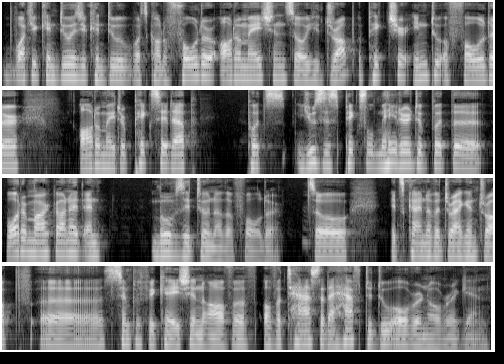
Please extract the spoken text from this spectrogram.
what you can do is you can do what's called a folder automation. So you drop a picture into a folder, Automator picks it up, puts uses Pixelmator to put the watermark on it, and moves it to another folder. So it's kind of a drag and drop uh, simplification of a, of a task that I have to do over and over again.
